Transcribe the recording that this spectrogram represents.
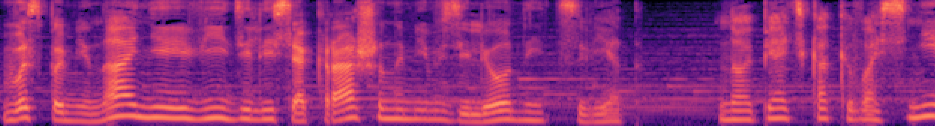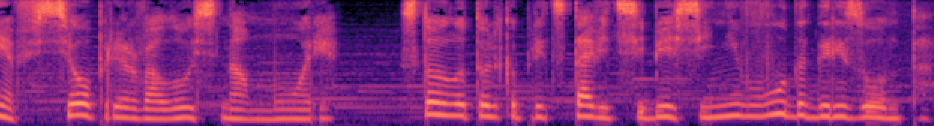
воспоминания виделись окрашенными в зеленый цвет. Но опять, как и во сне, все прервалось на море. Стоило только представить себе синеву до горизонта,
